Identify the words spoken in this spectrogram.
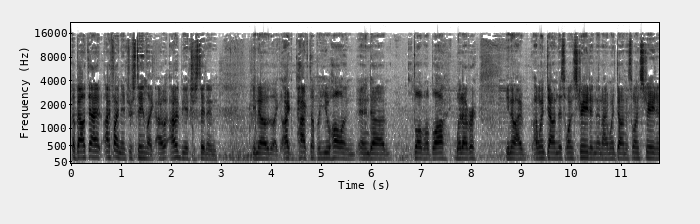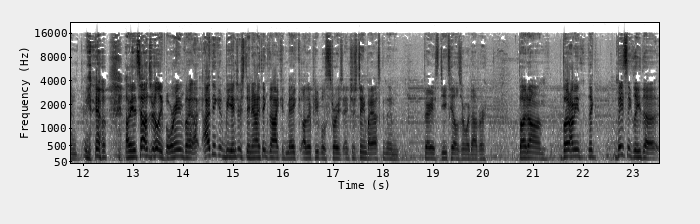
about that I find interesting. Like I, I would be interested in, you know, like I packed up a U-Haul and and uh, blah blah blah whatever. you know, I, I went down this one street and then I went down this one street and, you know, I mean, it sounds really boring, but I, I think it would be interesting. And I think that I could make other people's stories interesting by asking them various details or whatever. But, um, but I mean, like, basically the,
